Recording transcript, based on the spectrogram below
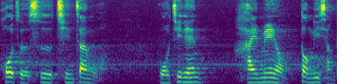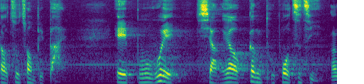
或者是侵占我，我今天还没有动力想到自创品牌，也不会想要更突破自己。他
